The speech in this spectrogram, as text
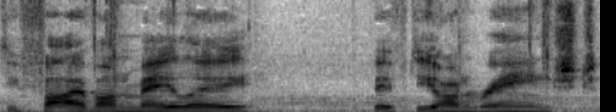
55 on melee, 50 on ranged.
